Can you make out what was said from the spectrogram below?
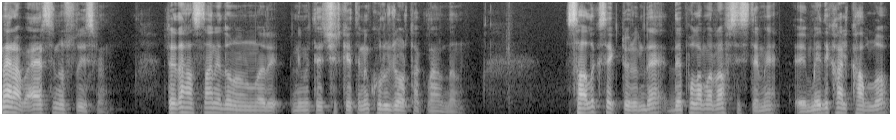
Merhaba, Ersin Uslu ismim. Reda Hastane Donanımları Limited şirketinin kurucu ortaklarındanım. Sağlık sektöründe depolama raf sistemi, e, medikal kablo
